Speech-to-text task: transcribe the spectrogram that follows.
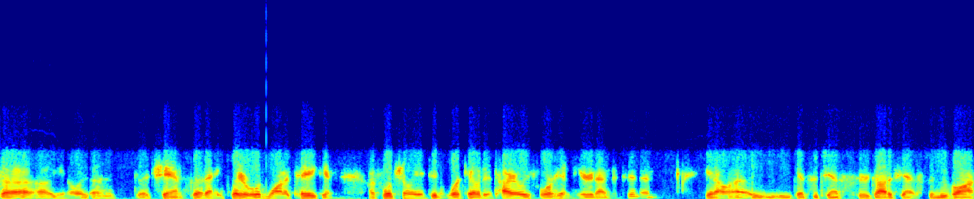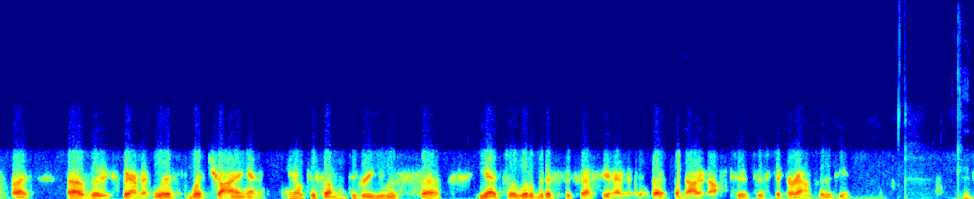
uh, uh, you know a, a chance that any player would want to take, and unfortunately it didn't work out entirely for him here in Edmonton, and you know uh, he gets a chance or got a chance to move on, but uh, was an experiment worth worth trying, and you know to some degree he was uh, he had a little bit of success here in Edmonton, but, but not enough to, to stick around for the team. Okay.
